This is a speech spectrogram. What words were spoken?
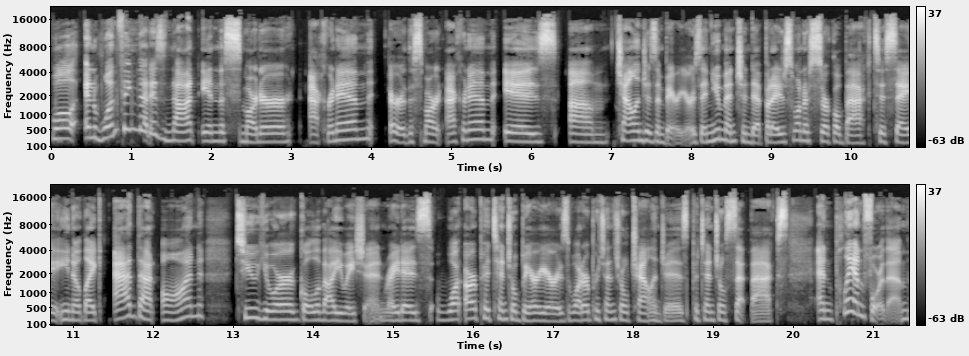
Well, and one thing that is not in the smarter acronym or the SMART acronym is um, challenges and barriers. And you mentioned it, but I just want to circle back to say, you know, like add that on to your goal evaluation, right? Is what are potential barriers? What are potential challenges, potential setbacks, and plan for them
